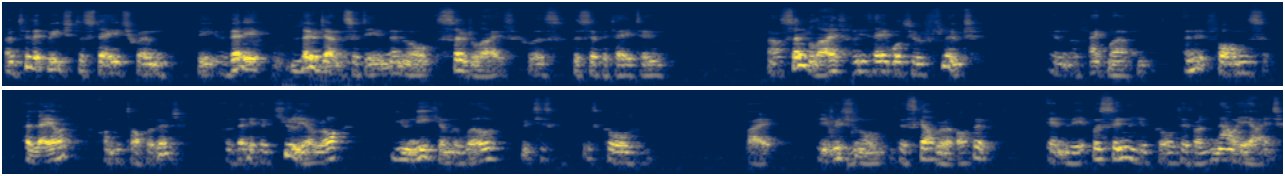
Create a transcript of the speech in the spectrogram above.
until it reached a stage when the very low density mineral sodalite was precipitating. Now, sodalite is able to float in the magma and it forms a layer on the top of it, a very peculiar rock, unique in the world, which is, was called by the original discoverer of it, N.V. Ussing, who called it a naujaite.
